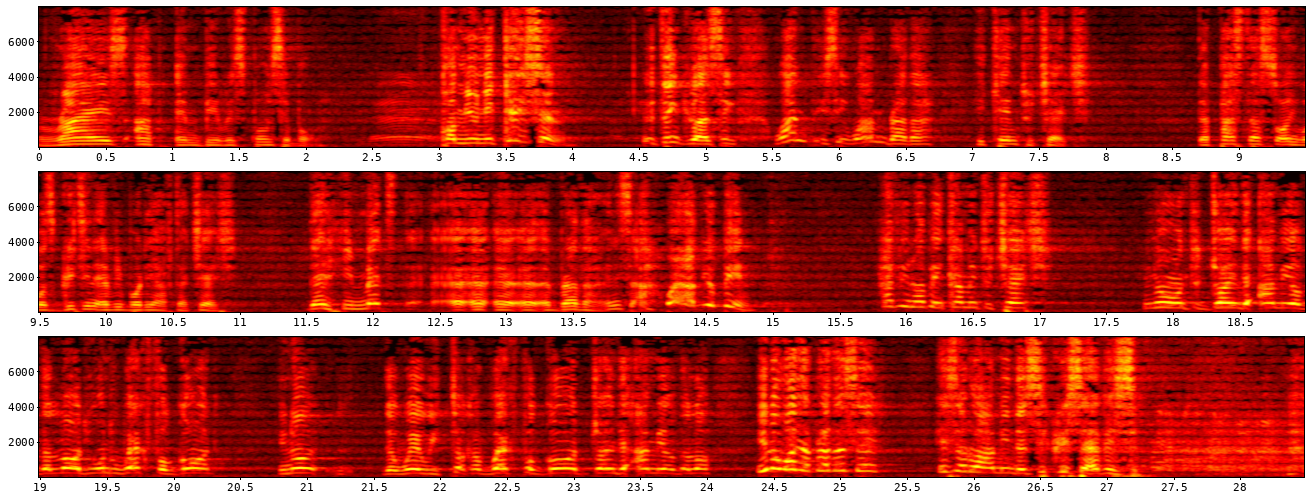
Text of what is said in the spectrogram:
Rise up and be responsible. Communication. You think you are sick. One, you see, one brother, he came to church. The pastor saw he was greeting everybody after church. Then he met a, a- a- a brother and he said, ah, Where have you been? Have you not been coming to church? You don't want to join the army of the Lord. You want to work for God. You know, the way we talk of work for God, join the army of the Lord. You know what the brother said? He said, Oh, I'm in the secret service.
